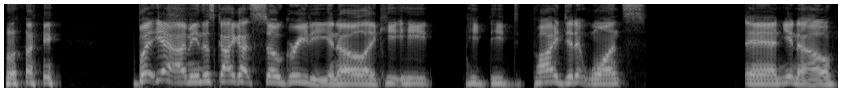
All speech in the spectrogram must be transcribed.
but yeah, I mean, this guy got so greedy, you know, like he he he he probably did it once, and you know,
